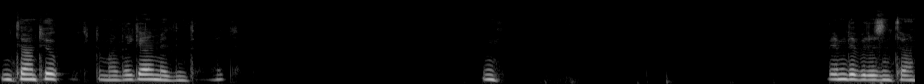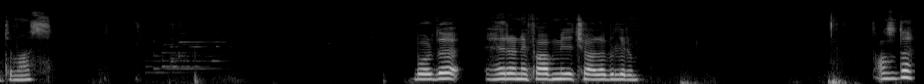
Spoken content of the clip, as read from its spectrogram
İnterneti yok büyük ihtimalle. Gelmedi internet. Hı. Benim de biraz internetim az. Bu arada her an Efe abimi de çağırabilirim. Aslında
